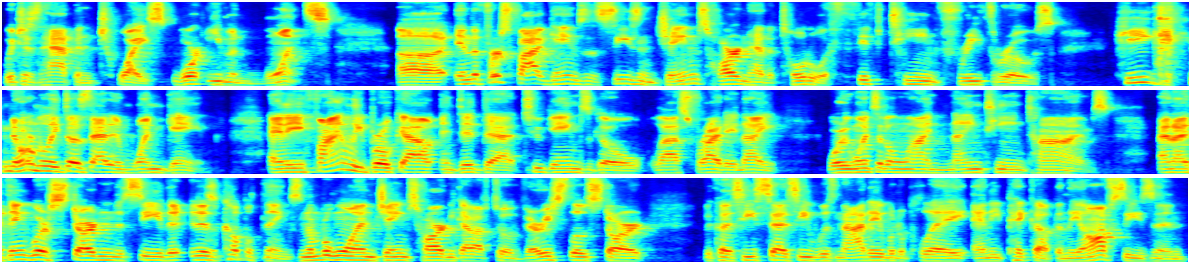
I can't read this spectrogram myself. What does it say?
which has happened twice or even once. Uh, in the first five games of the season, James Harden had a total of 15 free throws. He normally does that in one game. And he finally broke out and did that two games ago last Friday night, where he went to the line 19 times. And I think we're starting to see that there's a couple things. Number one, James Harden got off to a very slow start because he says he was not able to play any pickup in the offseason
